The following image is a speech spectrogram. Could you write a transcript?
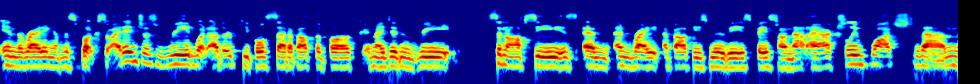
in the writing of this book. So I didn't just read what other people said about the book and I didn't read synopses and and write about these movies based on that. I actually watched them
